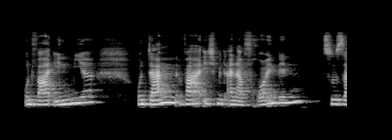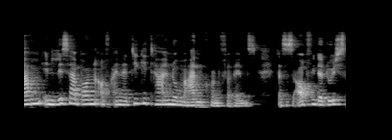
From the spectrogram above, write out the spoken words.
und war in mir. Und dann war ich mit einer Freundin zusammen in Lissabon auf einer digitalen Nomadenkonferenz. Das ist auch wieder durch,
